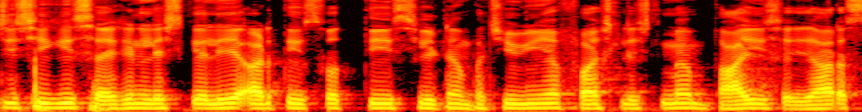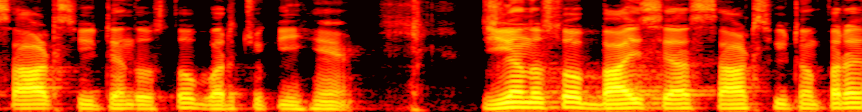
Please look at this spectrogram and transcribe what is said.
की सेकंड लिस्ट के लिए अड़तीस सौ तीस सीटें बची हुई हैं। फ़र्स्ट लिस्ट में बाईस हज़ार साठ सीटें दोस्तों भर चुकी हैं। जी हाँ दोस्तों, बाईस हज़ार साठ सीटों पर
